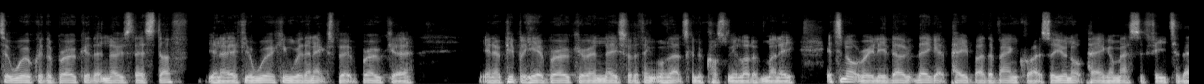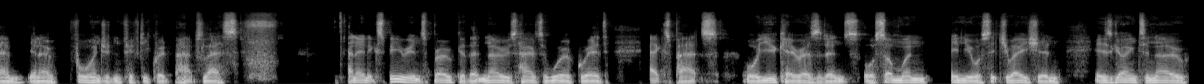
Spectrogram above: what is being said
to work with a broker that knows their stuff. You know, if you're working with an expert broker, you know, people hear broker and they sort of think, well, that's going to cost me a lot of money. It's not really. They they get paid by the bank, right? So you're not paying a massive fee to them. You know, 450 quid, perhaps less. And an experienced broker that knows how to work with expats or UK residents or someone in your situation is going to know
